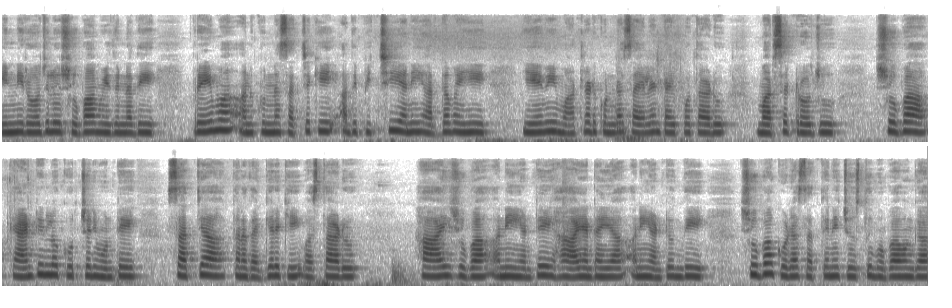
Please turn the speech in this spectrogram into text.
ఇన్ని రోజులు శుభ మీదున్నది. ప్రేమ అనుకున్న సత్యకి అది పిచ్చి అని అర్థమయ్యి ఏమీ మాట్లాడకుండా సైలెంట్ అయిపోతాడు మరుసటి రోజు. శుభ క్యాంటీన్లో కూర్చొని ఉంటే సత్య తన దగ్గరికి వస్తాడు. హాయ్ శుభ అని అంటే హాయ్ అన్నయ్య అని అంటుంది. శుభ కూడా సత్యని చూస్తూ ముభావంగా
